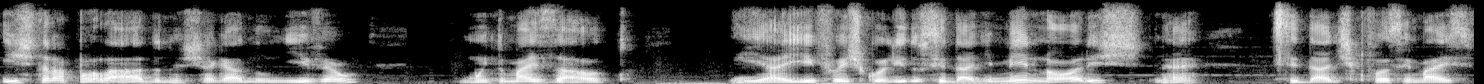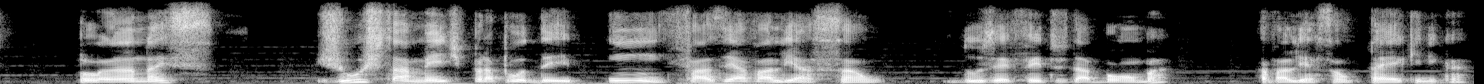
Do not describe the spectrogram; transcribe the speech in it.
extrapolado, né? Chegar num nível muito mais alto. E aí foi escolhido cidades menores, né? Cidades que fossem mais planas, justamente para poder um fazer avaliação dos efeitos da bomba, avaliação técnica,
